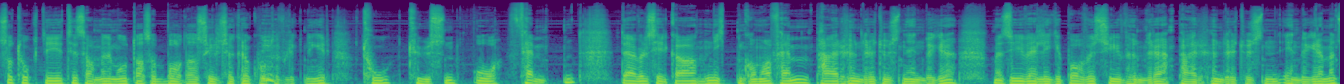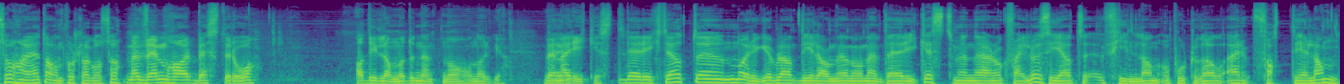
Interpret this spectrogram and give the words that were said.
så tok de til sammen imot altså både asylsøkere og kvoteflyktninger 2015. Det er vel ca. 19,5 per 100 000 innbyggere, mens vi vel ligger på over 700 per 100 000 innbyggere. Men så har jeg et annet forslag også. Men hvem har best råd av de landene du nevnte nå, og Norge? Hvem er rikest? Det er riktig at eh, Norge blant de landene jeg nå nevnte er rikest, men det er nok feil å si at Finland og Portugal er fattige land.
